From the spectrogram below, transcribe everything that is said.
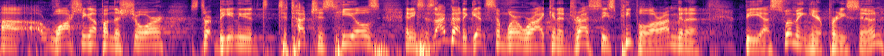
uh, washing up on the shore, start beginning to, to, touch his heels. And he says, I've got to get somewhere where I can address these people, or I'm going to be uh, swimming here pretty soon.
